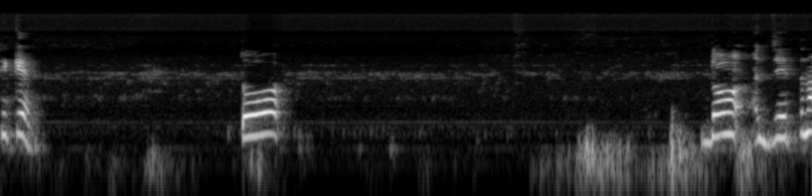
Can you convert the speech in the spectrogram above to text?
ठीक है? तो दो, जितना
